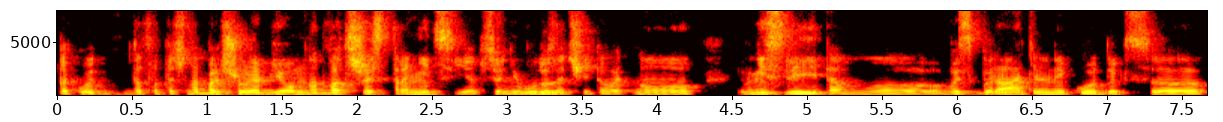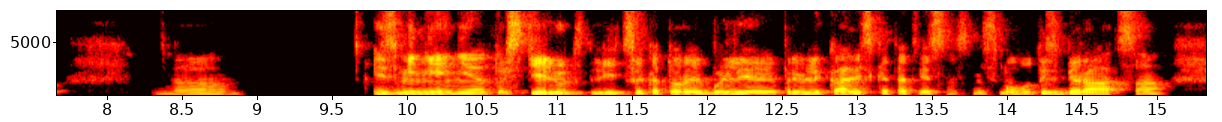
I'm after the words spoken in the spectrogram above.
такой достаточно большой объем, на 26 страниц, я все не буду зачитывать, но внесли там в избирательный кодекс, изменения, то есть те лица, которые были, привлекались к этой ответственности, не смогут избираться, э,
